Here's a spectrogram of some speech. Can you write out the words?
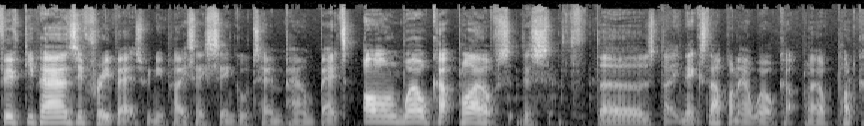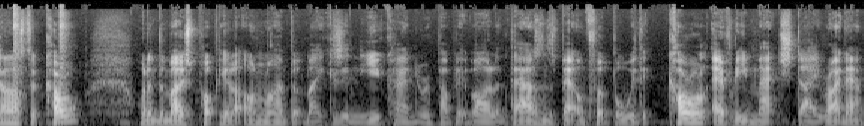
£50 in free bets when you place a single £10 bet on World Cup playoffs this Thursday. Next up on our World Cup playoff podcast, the Coral one of the most popular online bookmakers in the UK and the Republic of Ireland. Thousands bet on football with Coral every match day. Right now,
